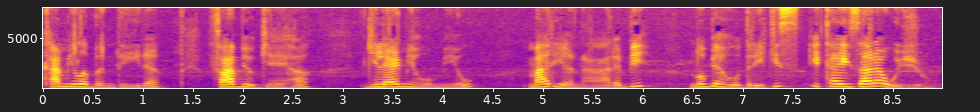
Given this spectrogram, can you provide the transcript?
Camila Bandeira, Fábio Guerra, Guilherme Romeu, Mariana Árabe, Núbia Rodrigues e Thais Araújo.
